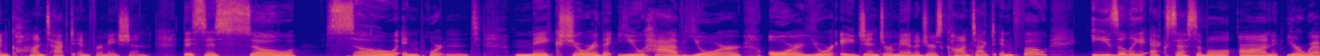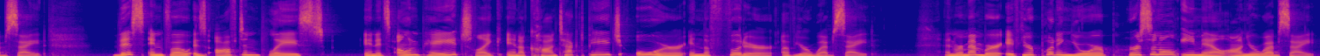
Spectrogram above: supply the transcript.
and contact information. This is so so important. Make sure that you have your or your agent or manager's contact info easily accessible on your website. This info is often placed in its own page, like in a contact page, or in the footer of your website. And remember, if you're putting your personal email on your website,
